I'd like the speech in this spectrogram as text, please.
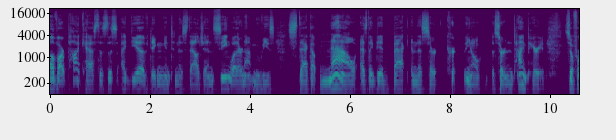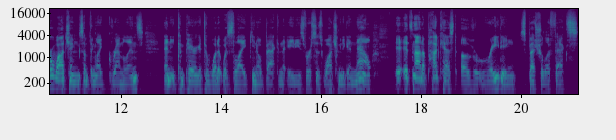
of our podcast is this idea of digging into nostalgia and seeing whether or not movies stack up now as they did back in this cer- you know a certain time period. So if we're watching something like Gremlins and comparing it to what it was like, you know, back in the 80s versus watching it again now, it- it's not a podcast of rating special effects.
